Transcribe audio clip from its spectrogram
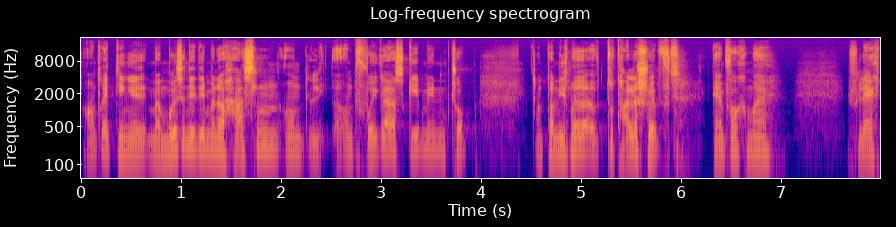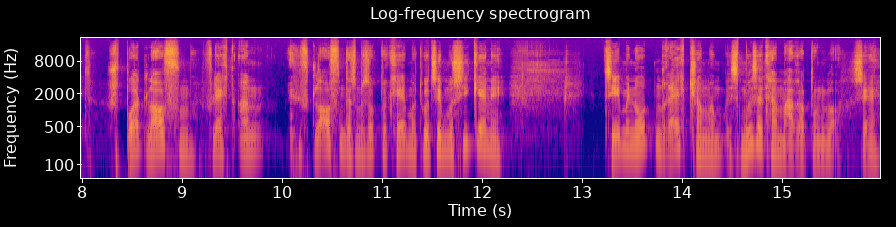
andere Dinge, man muss ja nicht immer nur hasseln und, und Vollgas geben im Job und dann ist man total erschöpft. Einfach mal vielleicht Sport laufen, vielleicht an Hüftlaufen, dass man sagt, okay, man tut sich Musik gerne. Zehn Minuten reicht schon, es muss ja kein Marathon sein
